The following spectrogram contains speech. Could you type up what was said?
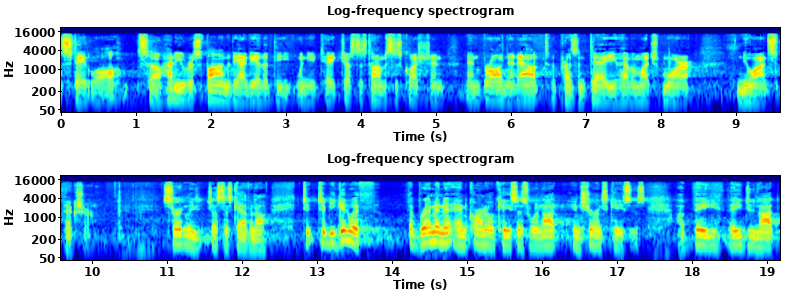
state law. So, how do you respond to the idea that the when you take Justice Thomas's question and broaden it out to the present day, you have a much more nuanced picture? Certainly, Justice Kavanaugh. To, to begin with, the Bremen and Carnival cases were not insurance cases. Uh, they they do not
